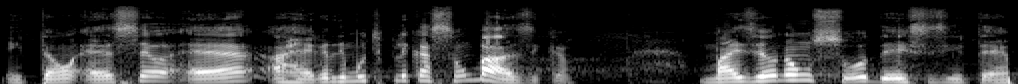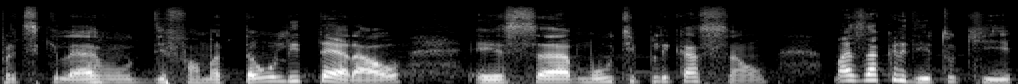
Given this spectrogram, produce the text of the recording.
Então, essa é a regra de multiplicação básica. Mas eu não sou desses intérpretes que levam de forma tão literal essa multiplicação. Mas acredito que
